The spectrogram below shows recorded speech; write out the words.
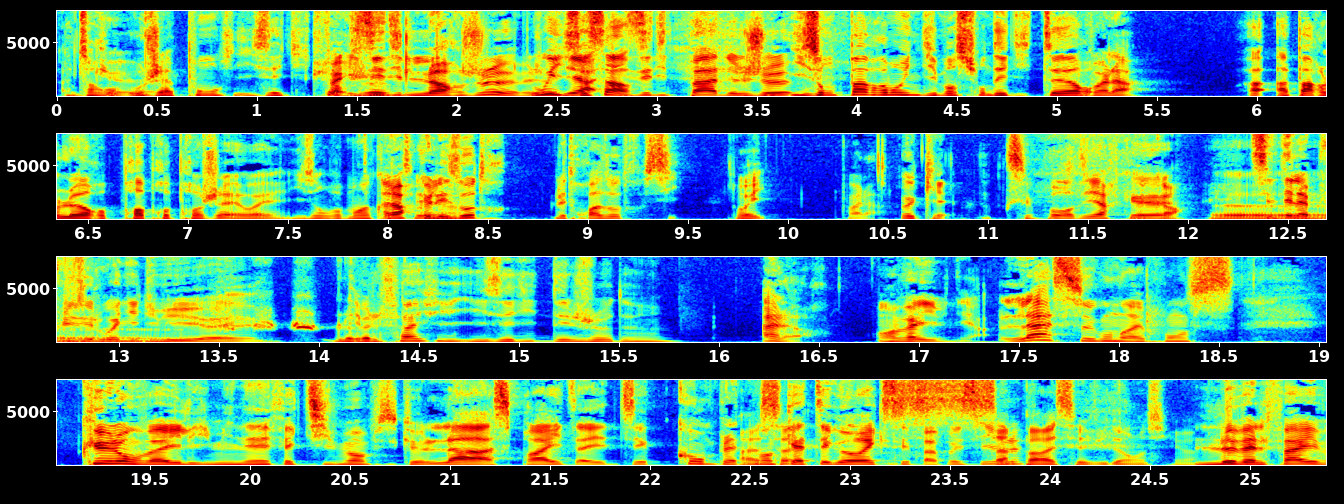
Attends, Donc, euh, au Japon, ils éditent Enfin, leurs ils jeux. éditent leurs jeux. Oui, c'est ça. Ils éditent pas de jeux. Ils ont pas vraiment une dimension d'éditeur Voilà. à, à part leur propre projet, ouais. Ils ont vraiment un Alors côté, que les euh, autres, les trois autres, si. Ok. Donc c'est pour dire que euh, c'était la plus éloignée du. euh, Level 5, ils ils éditent des jeux de. Alors, on va y venir. La seconde réponse que l'on va éliminer, effectivement, puisque là, Sprite a été complètement Ah, ça- catégorique, c'est pas Ça me possible. paraissait évident aussi. ouais. Level 5,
